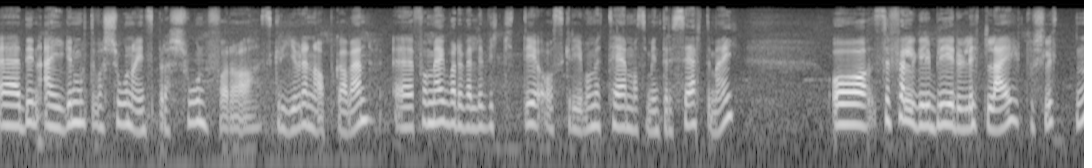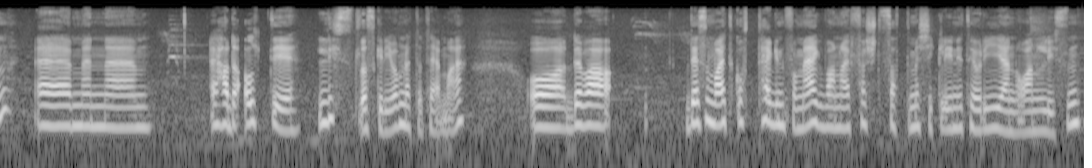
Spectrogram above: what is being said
Eh, din egen motivasjon og inspirasjon for å skrive denne oppgaven. Eh, for meg var det veldig viktig å skrive om et tema som interesserte meg. Og selvfølgelig blir du litt lei på slutten, eh, men eh, jeg hadde alltid lyst til å skrive om dette temaet. Og det, var, det som var et godt tegn for meg, var når jeg først satte meg skikkelig inn i teorien og analysen,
